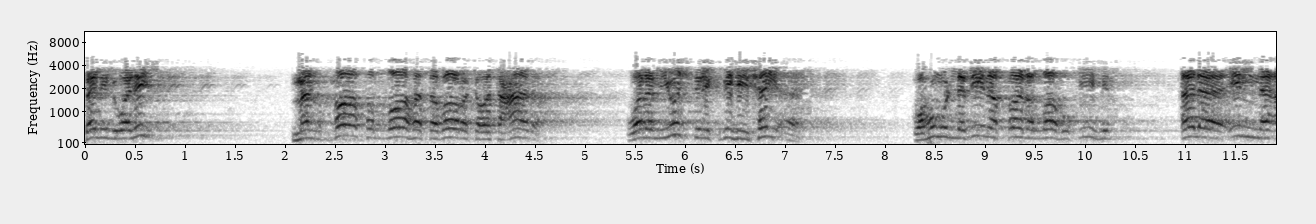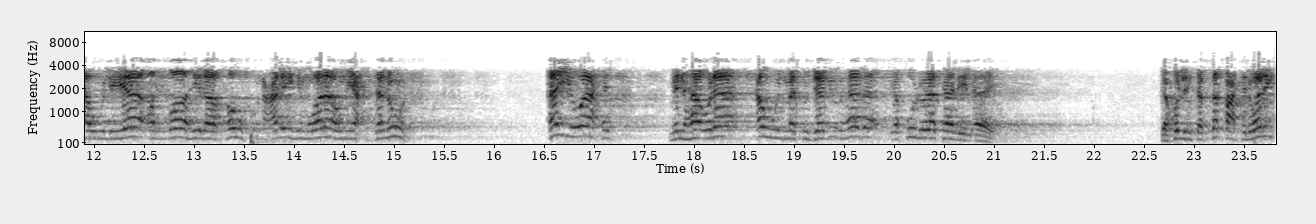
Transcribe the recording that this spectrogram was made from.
بل الولي من خاف الله تبارك وتعالى ولم يشرك به شيئا. وهم الذين قال الله فيهم ألا إن أولياء الله لا خوف عليهم ولا هم يحزنون. أي واحد من هؤلاء أول ما تجابر هذا يقول لك هذه الآية. يقول أنت بتقع في الولي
